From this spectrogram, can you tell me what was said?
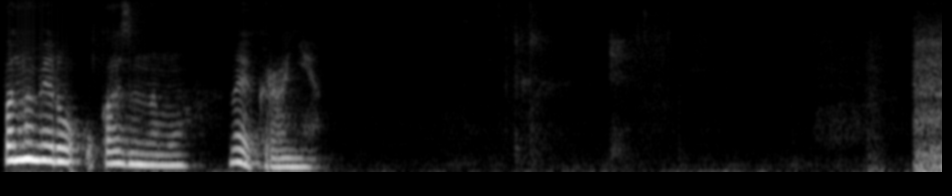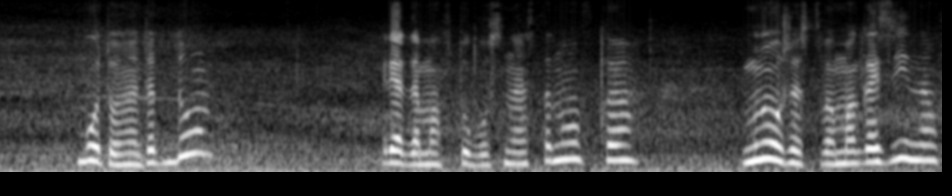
по номеру, указанному на экране. Вот он этот дом. Рядом автобусная остановка. Множество магазинов,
